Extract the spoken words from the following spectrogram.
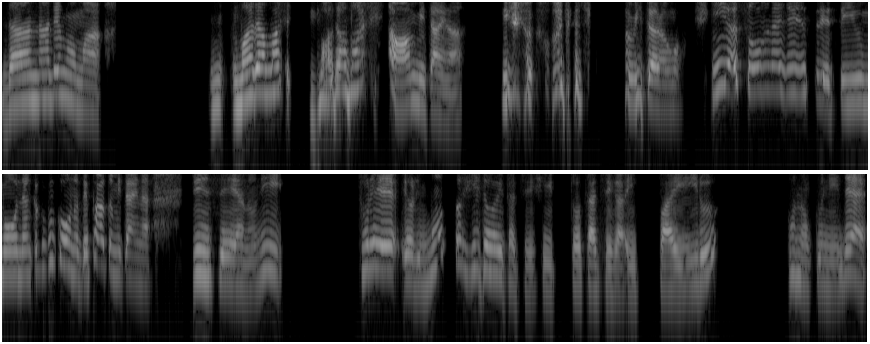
旦那でもまあ、んまだまし、まだましなん？みたいな。私 見たらもう、いや、そんな人生っていうもうなんか不幸のデパートみたいな人生やのに、それよりもっとひどいたち、人たちがいっぱいいるこの国で、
